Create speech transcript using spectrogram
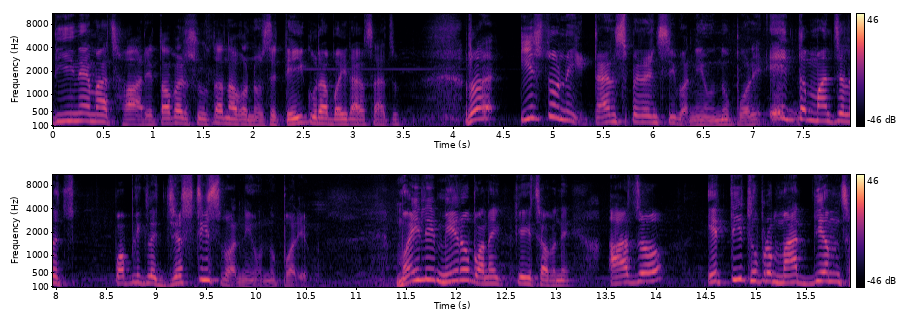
दिनेमा छ अरे। तपाईँहरू सुर्ता नगर्नुहोस् है त्यही कुरा भइरहेको छ आज। र यस्तो नै ट्रान्सपेरेन्सी भन्ने हुनु पऱ्यो एकदम मान्छेलाई पब्लिकलाई जस्टिस भन्ने हुनु पऱ्यो मैले मेरो भनाइ के छ भने आज यति थुप्रो माध्यम छ।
